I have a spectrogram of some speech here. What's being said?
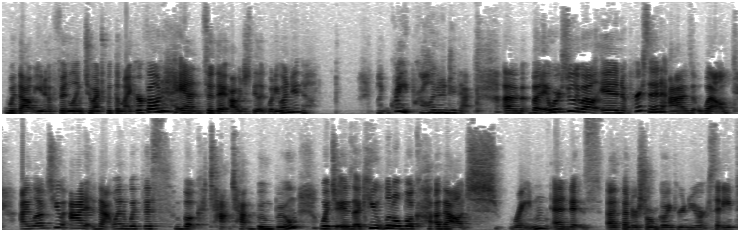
without, you know, fiddling too much with the microphone. And so they, I would just be like, what do you want to do? like, great, we're all gonna do that. Um, but it works really well in person as well. I love to add that one with this book, Tap Tap Boom Boom, which is a cute little book about rain and it's a thunderstorm going through New York City.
